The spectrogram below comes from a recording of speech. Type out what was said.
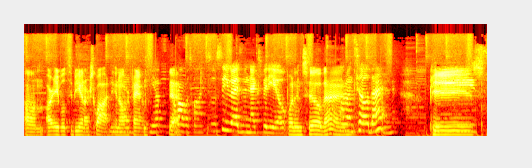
um, are able to be in our squad, you know, our fam. Yep. Yeah. Our squad. So we'll see you guys in the next video. But until then. But until then, peace. peace.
